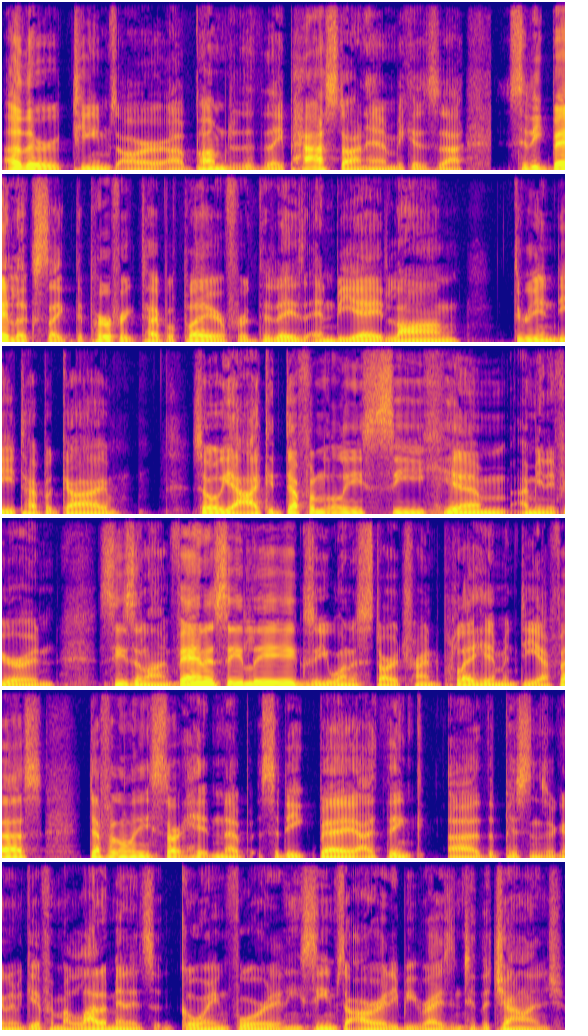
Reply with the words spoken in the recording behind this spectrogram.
other teams are uh, bummed that they passed on him because uh, Saddiq Bey looks like the perfect type of player for today's NBA. Long, three and D type of guy. So yeah, I could definitely see him. I mean, if you're in season-long fantasy leagues or you want to start trying to play him in DFS, definitely start hitting up Saddiq Bey. I think uh, the Pistons are going to give him a lot of minutes going forward, and he seems to already be rising to the challenge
